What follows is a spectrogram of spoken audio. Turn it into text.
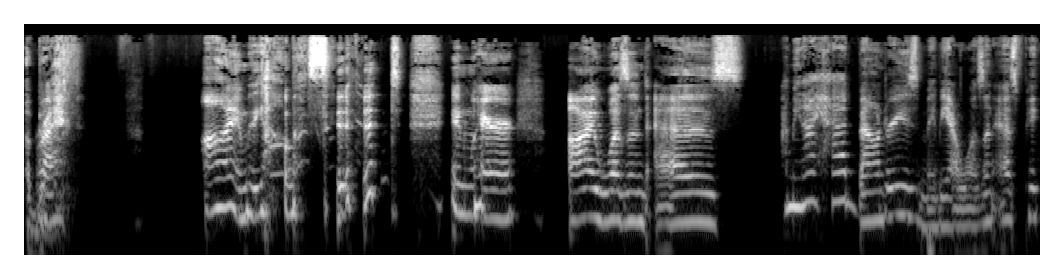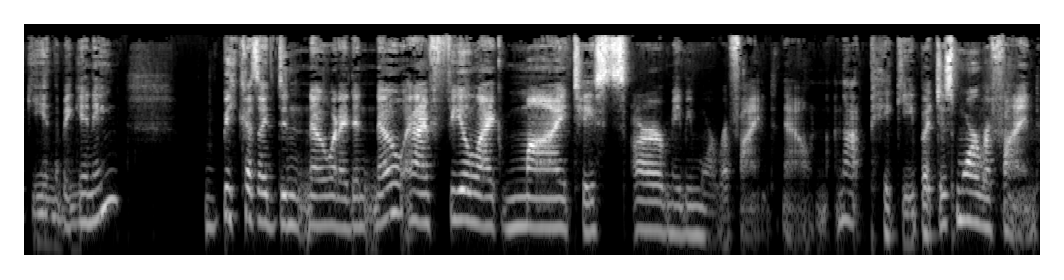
a bit. Right. I'm the opposite in where I wasn't as I mean, I had boundaries. Maybe I wasn't as picky in the beginning because I didn't know what I didn't know. And I feel like my tastes are maybe more refined now. Not picky, but just more refined.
